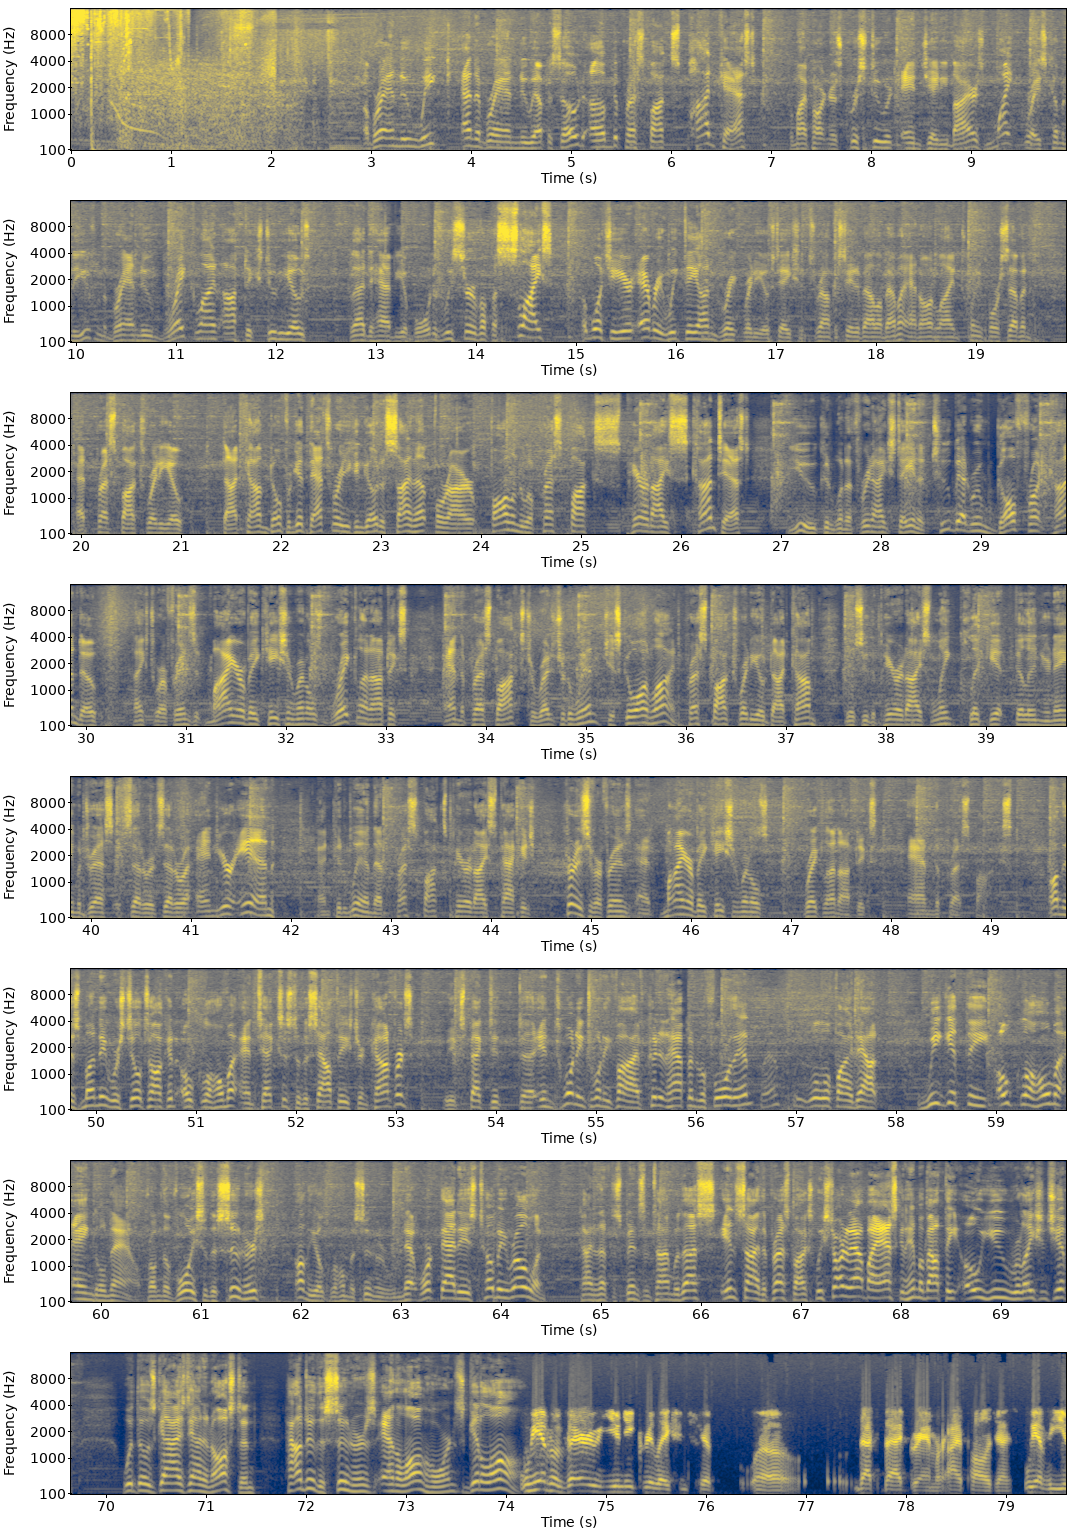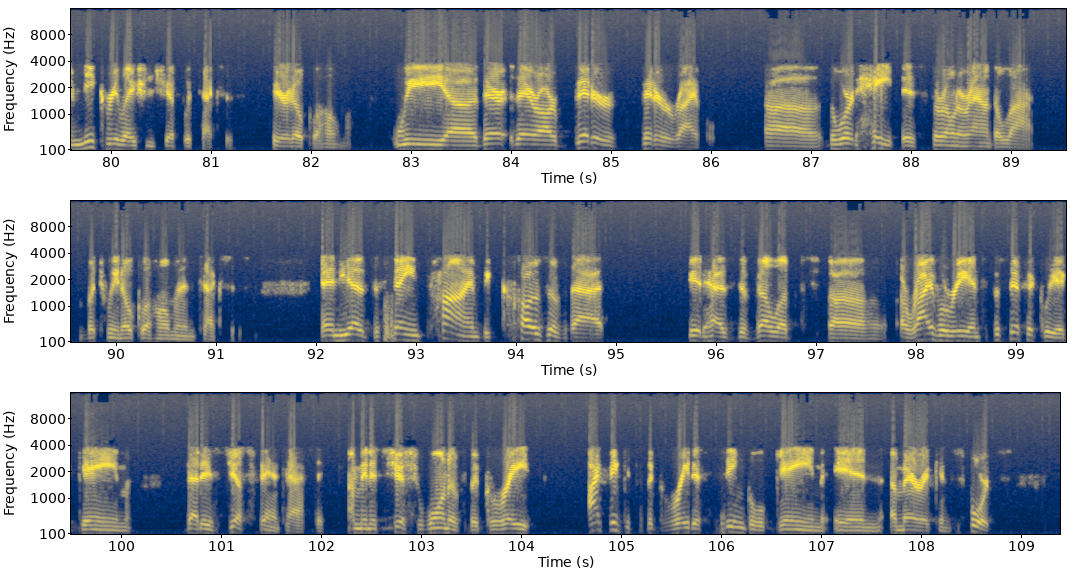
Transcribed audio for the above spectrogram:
A brand new week and a brand new episode of the Press Box podcast. For my partners Chris Stewart and JD Byers, Mike Grace coming to you from the brand new Breakline Optic Studios. Glad to have you aboard as we serve up a slice of what you hear every weekday on great radio stations throughout the state of Alabama and online 24 7 at PressBoxRadio.com. Don't forget, that's where you can go to sign up for our Fall into a Press Box Paradise contest. You could win a three night stay in a two bedroom golf front condo thanks to our friends at Meyer Vacation Rentals, Breakline Optics, and the Press Box. To register to win, just go online, PressBoxRadio.com. You'll see the Paradise link, click it, fill in your name, address, etc., etc., and you're in and could win that Press Box Paradise package, courtesy of our friends at Meyer Vacation Rentals, Breakline Optics, and the Press Box. On this Monday, we're still talking Oklahoma and Texas to the Southeastern Conference. We expect it uh, in 2025. Could it happen before then? Well, we'll find out. We get the Oklahoma angle now from the voice of the Sooners on the Oklahoma Sooner Network. That is Toby Rowland, kind enough to spend some time with us inside the press box. We started out by asking him about the OU relationship with those guys down in Austin. How do the Sooners and the Longhorns get along? We have a very unique relationship. Uh, that's bad grammar. I apologize. We have a unique relationship with Texas here at Oklahoma. We uh, there there are bitter bitter rivals. Uh, the word hate is thrown around a lot between Oklahoma and Texas, and yet at the same time, because of that, it has developed uh, a rivalry and specifically a game that is just fantastic. I mean, it's just one of the great. I think it's the greatest single game in American sports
